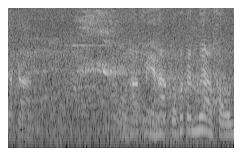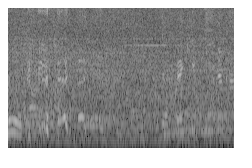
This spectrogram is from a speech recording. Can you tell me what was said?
รยากาศโอ้ฮักแม่ฮักเราพักกันเมื่อเฝ้าลูกจบด้วยคลิปนี้นะคะ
